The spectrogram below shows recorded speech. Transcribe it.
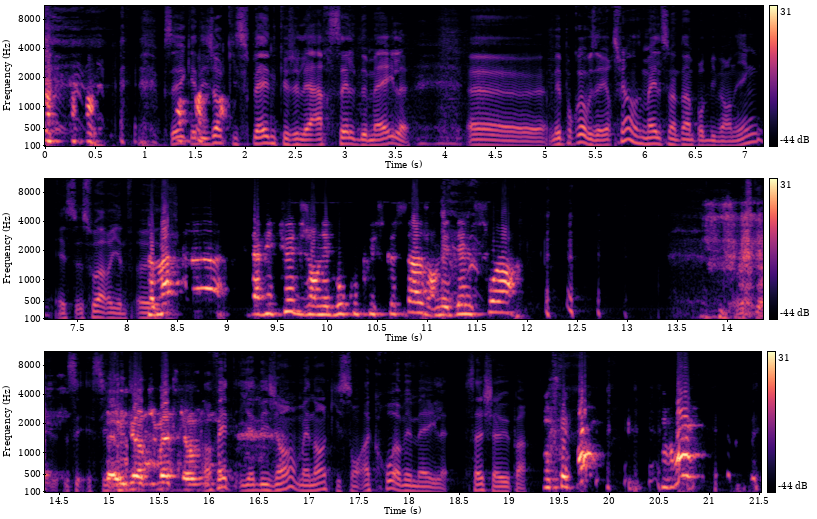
Vous savez qu'il y a des gens qui se plaignent que je les harcèle de mails. Euh, mais pourquoi vous avez reçu un mail ce matin pour le B-Morning et ce soir il y a une... euh... Le matin, d'habitude j'en ai beaucoup plus que ça, j'en ai dès le soir. c'est, c'est... En fait, il y a des gens maintenant qui sont accros à mes mails. Ça, je savais pas. Mais c'est vrai, c'est vrai.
